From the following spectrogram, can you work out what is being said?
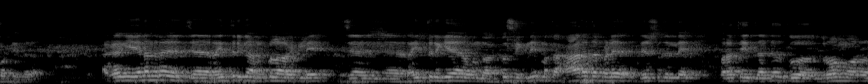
ಕೊಟ್ಟಿದ್ದರು. ಹಾಗಾಗಿ ಏನಂದರೆ ಜ ರೈತರಿಗೆ ಅನುಕೂಲವಾಗಲಿ ಜ ರೈತರಿಗೆ ಒಂದು ಹಕ್ಕು ಸಿಗಲಿ, ಮತ್ತು ಆಹಾರದ ಬೆಳೆ ದೇಶದಲ್ಲಿ ಕೊರತೆ ಇದ್ದಾಗ ಗ್ರೋ ಗ್ರೋಮ್ ಅವರು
